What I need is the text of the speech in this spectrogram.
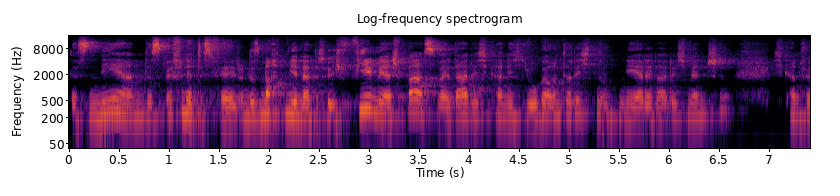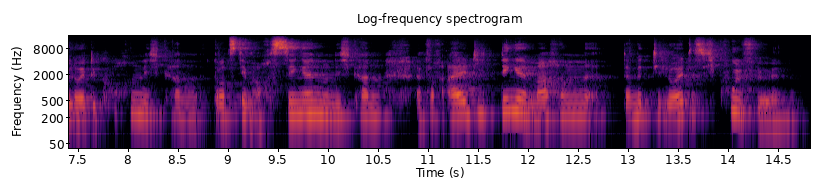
das Nähern, das öffnet das Feld und das macht mir natürlich viel mehr Spaß, weil dadurch kann ich Yoga unterrichten und nähere dadurch Menschen. Ich kann für Leute kochen, ich kann trotzdem auch singen und ich kann einfach all die Dinge machen, damit die Leute sich cool fühlen.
